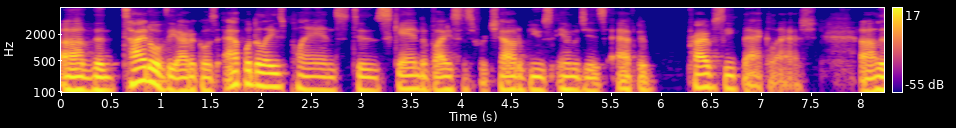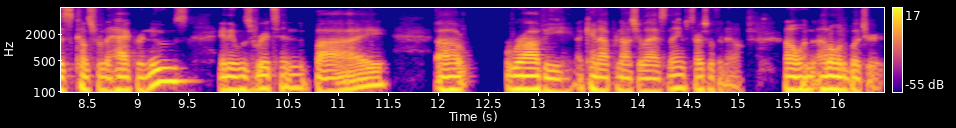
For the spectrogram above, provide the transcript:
uh, the title of the article is Apple delays plans to scan devices for child abuse images after privacy backlash. Uh, this comes from the Hacker News, and it was written by uh, Ravi. I cannot pronounce your last name. Starts with an L. I don't want. I don't want to butcher it,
